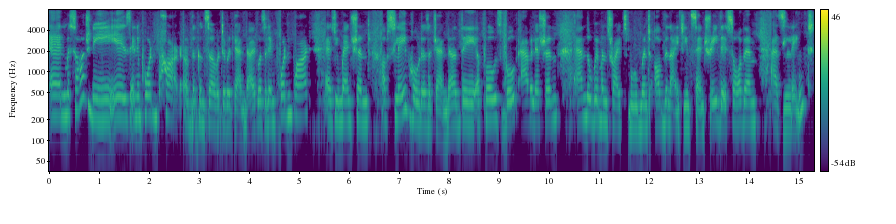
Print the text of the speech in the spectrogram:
And misogyny is an important part of the conservative agenda. It was an important part, as you mentioned, of slaveholders' agenda. They opposed both abolition and the women's rights movement of the 19th century. They saw them as linked.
